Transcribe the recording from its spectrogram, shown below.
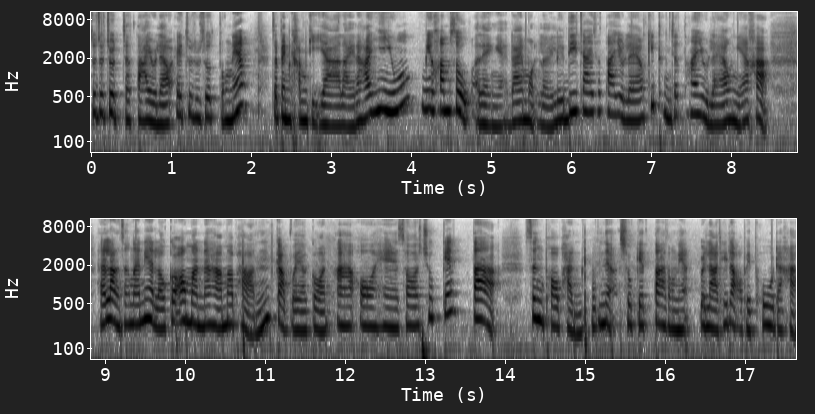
จุดๆๆจะตายอยู่แล้วไอ้จุดๆตรงเนี้ยจะเป็นคำกริยาอะไรนะคะ หิว มีความสุขอะไรเงี้ยได้หมดเลย หรือดีใจจะตายอยู่แล้ว คิดถึงจะตายอยู่แล้วอย่างเงี้ยค่ะ แล้วหลังจากนั้นเนี่ยเราก็เอามันนะคะมาผันกับไวยากรณ์ r o h a i r s o ชุเกต ตาซึ่งพอผันปุ๊บเนี่ยชุเกตตาตรงเนี้ยเวลาที่เราเอาไปพูดอะค่ะ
